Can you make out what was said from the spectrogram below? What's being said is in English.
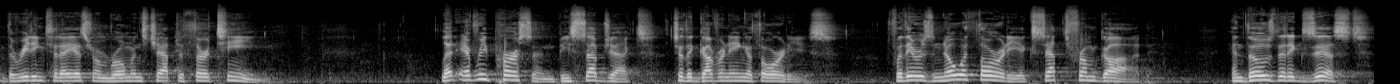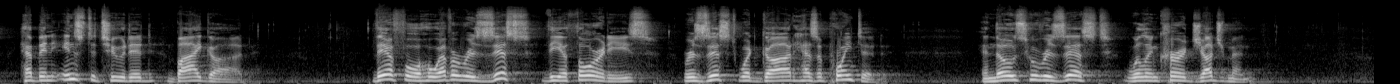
The reading today is from Romans chapter 13. Let every person be subject to the governing authorities, for there is no authority except from God, and those that exist have been instituted by God. Therefore, whoever resists the authorities resists what God has appointed, and those who resist will incur judgment.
